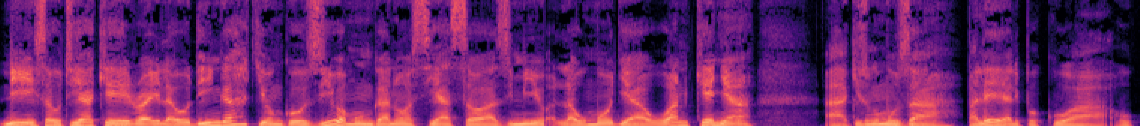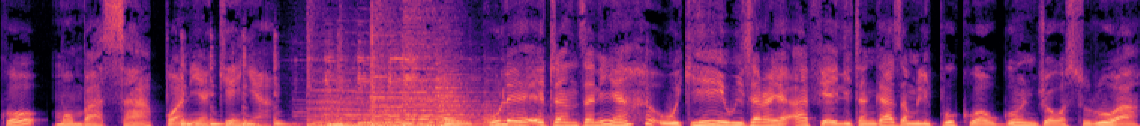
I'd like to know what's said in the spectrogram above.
Ni sauti yake Raila Odinga, kiongozi wa muungano wa siasa wa Azimio la Umoja One Kenya, akizungumza pale alipokuwa huko Mombasa, pwani ya Kenya. Kule Tanzania, wiki hii wizara ya afya ilitangaza mlipuko wa ugonjwa wa surua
